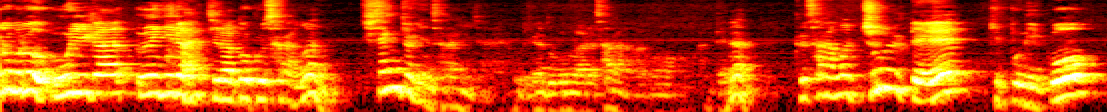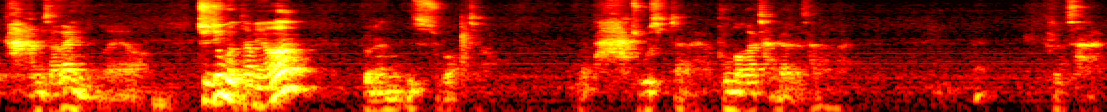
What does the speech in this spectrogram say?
그러므로 우리가 의인을 할지라도 그 사랑은 희생적인 사랑이잖아요. 우리가 누군가를 사랑하고 할 때는 그 사랑을 줄 때 기쁨이 있고 감사가 있는 거예요. 주지 못하면 그거는 있을 수가 없죠. 다 주고 싶잖아요. 부모가 자녀를 사랑하는 그런 사랑이죠.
